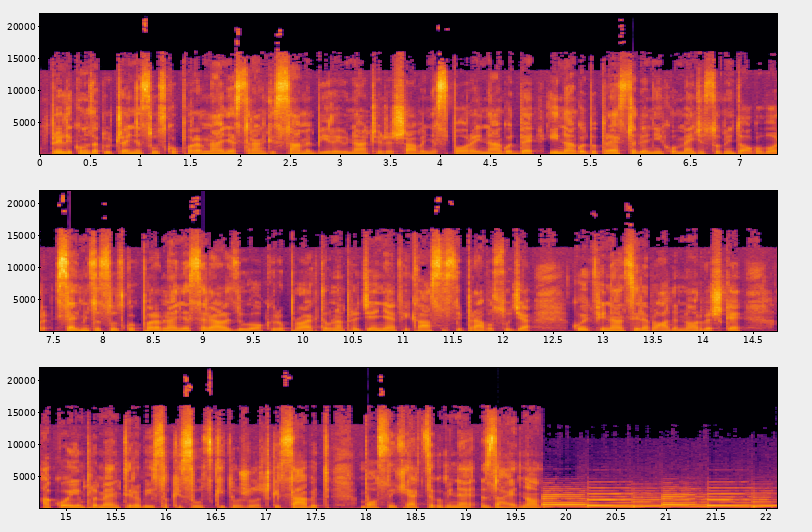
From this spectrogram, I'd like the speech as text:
Prilikom zaključenja sudskog poravnanja stranke same biraju način rešavanja spora i nagodbe i nagodba predstavlja njihov međusobni dogovor. Sedmica sudskog poravnanja se realizuje u okviru projekta unapređenja efikasnosti pravosuđa kojeg finansira vlada Norveške, a koje implementira Visoki sudski tužilački savjet Bosne i Hercegovine zajedno.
